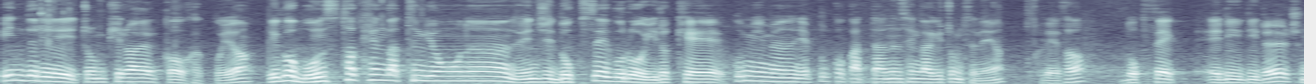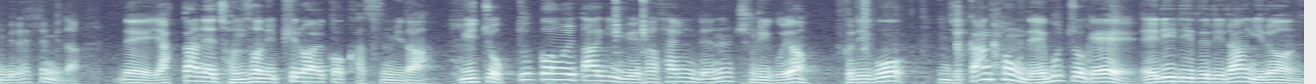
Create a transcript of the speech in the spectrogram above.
핀들이 좀 필요할 것 같고요. 이거 몬스터 캔 같은 경우는 왠지 녹색으로 이렇게 꾸미면 예쁠 것 같다는 생각이 좀 드네요. 그래서 녹색 LED를 준비를 했습니다 네, 약간의 전선이 필요할 것 같습니다. 위쪽 뚜껑을 따기 위해서 사용되는 줄이고요. 그리고 이제 깡통 내부 쪽에 LED들이랑 이런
